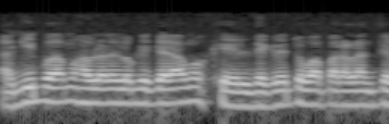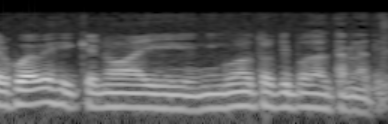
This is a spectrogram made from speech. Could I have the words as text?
aquí podamos hablar de lo que queramos, que el decreto va para adelante el jueves y que no hay ningún otro tipo de alternativa.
